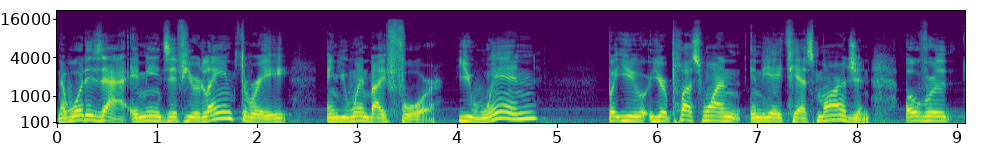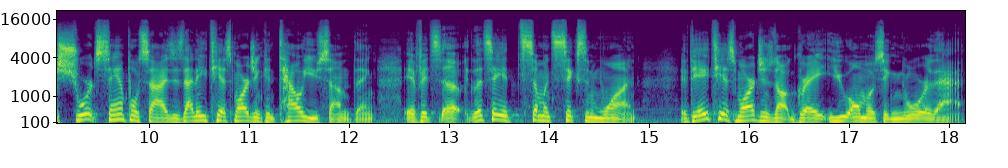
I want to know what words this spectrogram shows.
Now, what is that? It means if you're lane three and you win by four, you win, but you, you're plus one in the ATS margin. Over short sample sizes, that ATS margin can tell you something. If it's, uh, let's say it's someone six and one, if the ATS margin is not great, you almost ignore that.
